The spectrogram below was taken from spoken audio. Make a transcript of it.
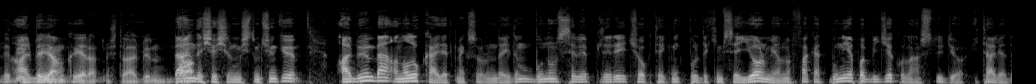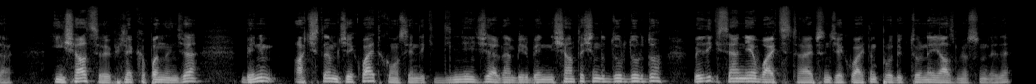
Ve büyük de Albümü- yankı yaratmıştı albüm. Ben Daha- de şaşırmıştım çünkü albümü ben analog kaydetmek zorundaydım. Bunun sebepleri çok teknik burada kimseyi yormayalım. Fakat bunu yapabilecek olan stüdyo İtalya'da inşaat sebebiyle kapanınca benim açtığım Jack White konserindeki dinleyicilerden biri beni Nişantaşı'nda durdurdu. Ve dedi ki sen niye White Stripes'ın Jack White'ın prodüktörüne yazmıyorsun dedi.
